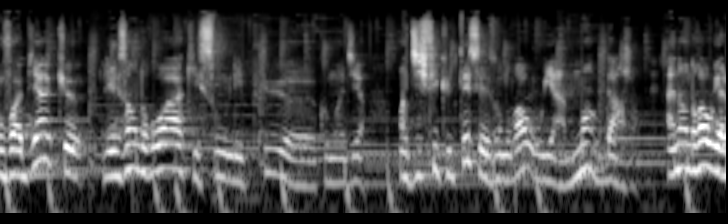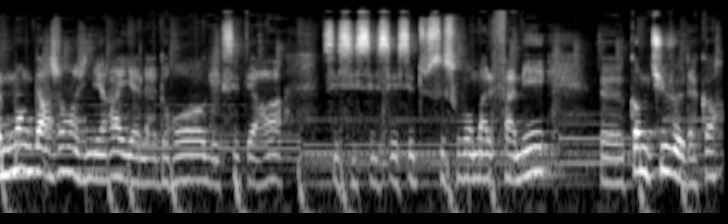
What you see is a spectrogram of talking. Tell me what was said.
On voit bien que les endroits qui sont les plus, euh, comment en difficulté, c'est les endroits où il y a un manque d'argent. Un endroit où il y a le manque d'argent, en général, il y a la drogue, etc. C'est souvent mal famé. Euh, comme tu veux, d'accord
